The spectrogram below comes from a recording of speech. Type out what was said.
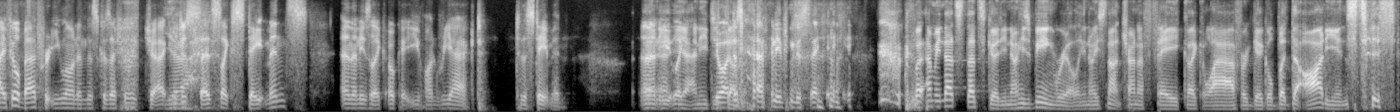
I feel bad for Elon in this because I feel like Jack Yeah. he just says like statements and then he's like, okay, Elon, react to the statement. And then Uh, he like yeah, and he just doesn't. doesn't have anything to say. but I mean, that's that's good. You know, he's being real. You know, he's not trying to fake like laugh or giggle. But the audience, just,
